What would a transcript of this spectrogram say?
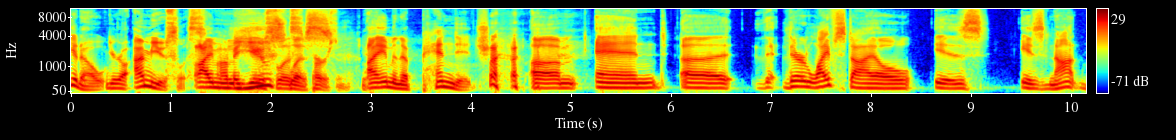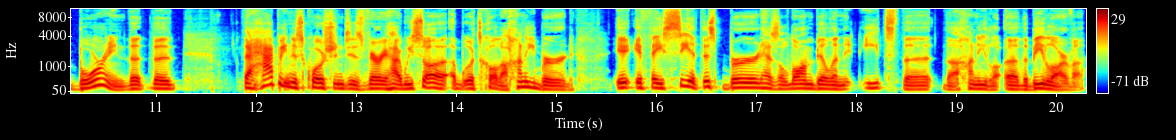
you know You're, I'm useless. I'm, I'm a useless, useless person. I am an appendage, um, and uh, th- their lifestyle is is not boring. The the the happiness quotient is very high. We saw a, what's called a honey bird. If they see it, this bird has a long bill and it eats the the honey uh, the bee larva.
